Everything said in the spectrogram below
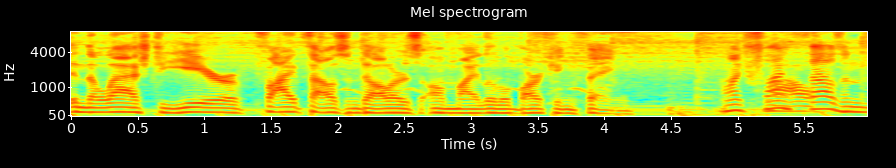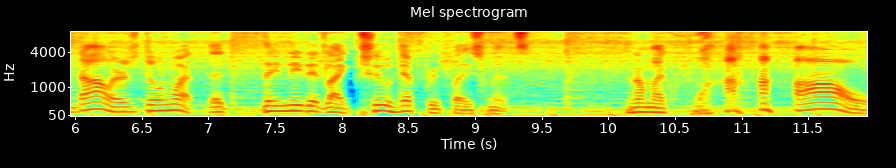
in the last year five thousand dollars on my little barking thing. I'm like five thousand dollars doing what? They, they needed like two hip replacements, and I'm like, wow,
